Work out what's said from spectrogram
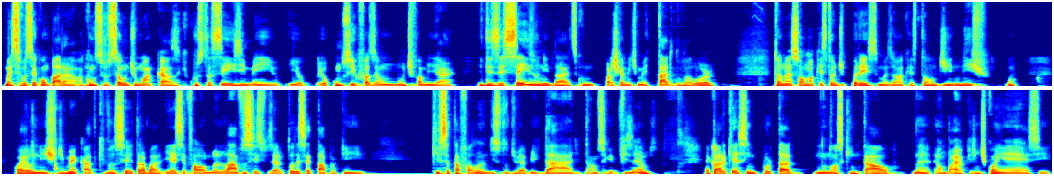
Mas se você comparar a construção de uma casa que custa 6,5 e eu, eu consigo fazer um multifamiliar de 16 unidades com praticamente metade do valor, então não é só uma questão de preço, mas é uma questão de nicho. Né? Qual é o nicho de mercado que você trabalha? E aí você fala, lá vocês fizeram toda essa etapa que, que você está falando, de estudo de viabilidade e tal, não sei o que, fizemos. É claro que, assim, por estar tá no nosso quintal, né, é um bairro que a gente conhece,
